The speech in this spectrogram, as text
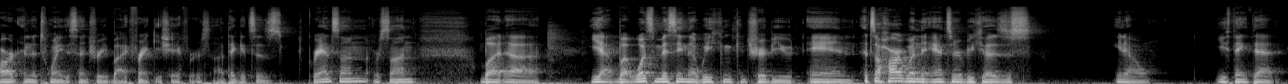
Art in the 20th Century by Franky Schaeffer. So I think it's his grandson or son. But uh, yeah, but what's missing that we can contribute? And it's a hard one to answer because, you know, you think that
